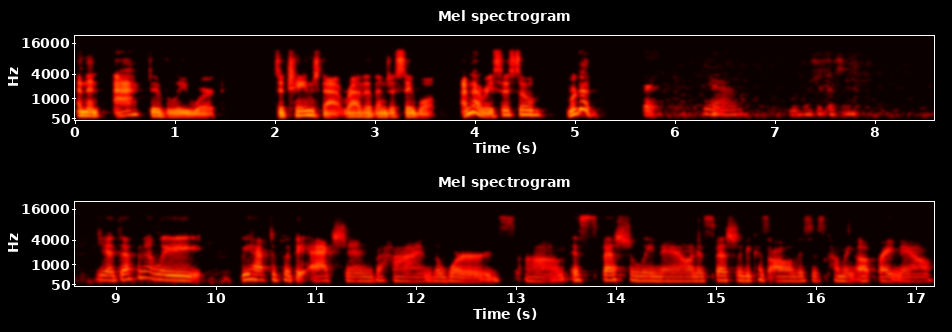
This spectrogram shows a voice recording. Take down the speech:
and then actively work to change that rather than just say, well, I'm not racist, so we're good. Right. Yeah. 100%. Yeah, definitely. We have to put the action behind the words, um, especially now, and especially because all of this is coming up right now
